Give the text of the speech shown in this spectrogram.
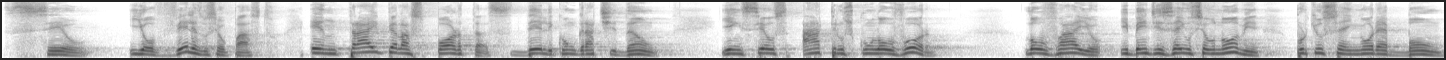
seu e ovelhas do seu pasto. Entrai pelas portas dele com gratidão e em seus átrios com louvor. Louvai-o e bendizei o seu nome, porque o Senhor é bom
